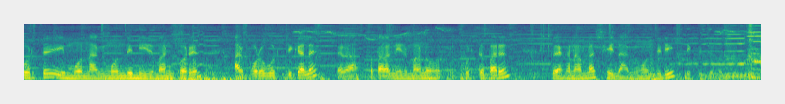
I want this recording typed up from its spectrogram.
করতে এই নাগ মন্দির নির্মাণ করেন আর পরবর্তীকালে রাস্তা তারা নির্মাণও করতে পারেন। তো এখন আমরা সেই নাগ মন্দিরই দেখতে চলেছি।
